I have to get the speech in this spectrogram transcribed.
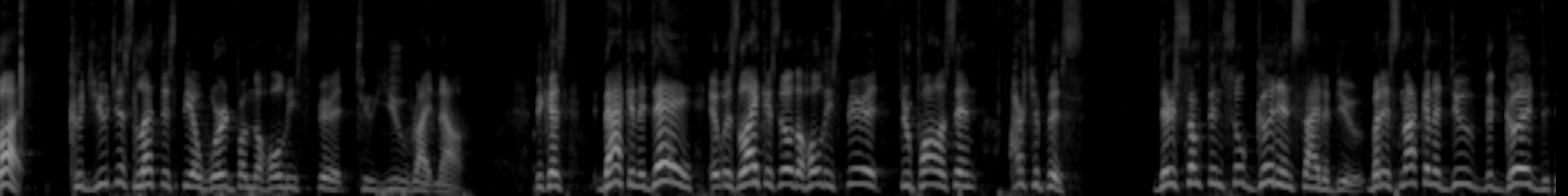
but could you just let this be a word from the Holy Spirit to you right now? Because back in the day, it was like as though the Holy Spirit, through Paul, is saying, Archippus, there's something so good inside of you, but it's not going to do the good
